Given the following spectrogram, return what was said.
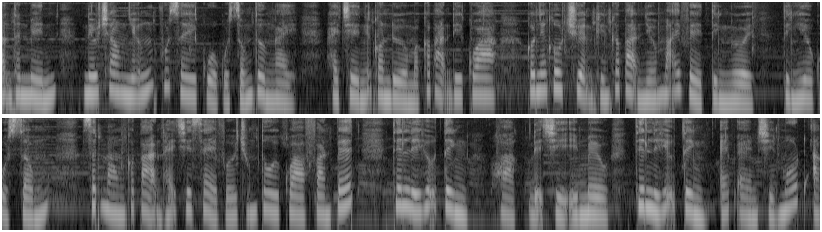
bạn thân mến, nếu trong những phút giây của cuộc sống thường ngày hay trên những con đường mà các bạn đi qua có những câu chuyện khiến các bạn nhớ mãi về tình người, tình yêu cuộc sống, rất mong các bạn hãy chia sẻ với chúng tôi qua fanpage Thiên Lý Hữu Tình hoặc địa chỉ email thiên lý hữu tình fm91 a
